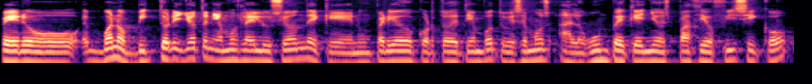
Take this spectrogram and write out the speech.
Pero bueno, Víctor y yo teníamos la ilusión de que en un periodo corto de tiempo tuviésemos algún pequeño espacio físico.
